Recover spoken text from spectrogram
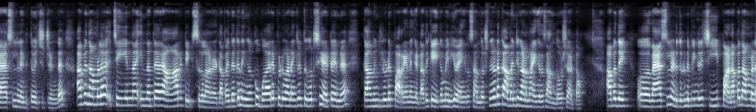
വാസലിൻ എടുത്ത് വെച്ചിട്ടുണ്ട്. അപ്പോൾ നമ്മൾ ചെയ്യുന്ന ഇന്നത്തെ ഒരു ആറ് ടിപ്സുകളാണ് കേട്ടോ. അപ്പോൾ ഇതൊക്കെ നിങ്ങൾക്ക് ഉപകാരപ്പെടുവാണെങ്കിൽ തീർച്ചയായിട്ടും എന്നെ കമന്റിലൂടെ പറയണം കേട്ടോ. അത് കേൾക്കുമ്പോൾ എനിക്ക് ഭയങ്കര സന്തോഷം. നിങ്ങളുടെ കമന്റ് കാണാൻ ഭയങ്കര സന്തോഷം കേട്ടോ. അപ്പോൾ ദേ വാസലിൻ എടുത്തിട്ടുണ്ട്. പിന്നെ ഒരു ചീപ്പാണ്. അപ്പോൾ നമ്മൾ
